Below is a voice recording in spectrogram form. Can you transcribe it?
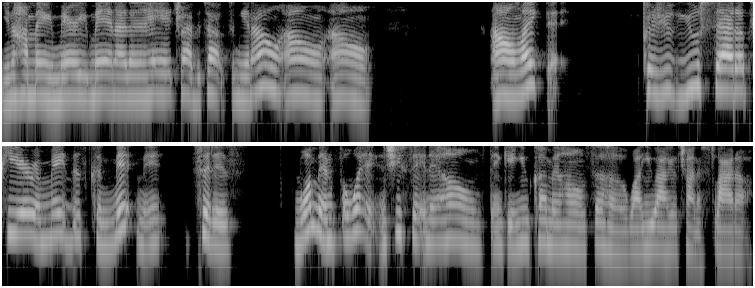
You know how many married men I done had tried to talk to me, and I don't, I don't, I don't, I don't like that. Cause you you sat up here and made this commitment to this woman for what? And she's sitting at home thinking you coming home to her while you out here trying to slide off.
